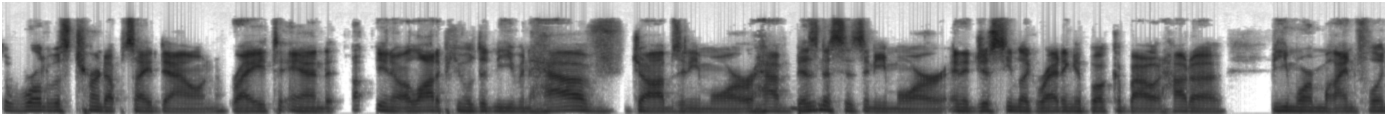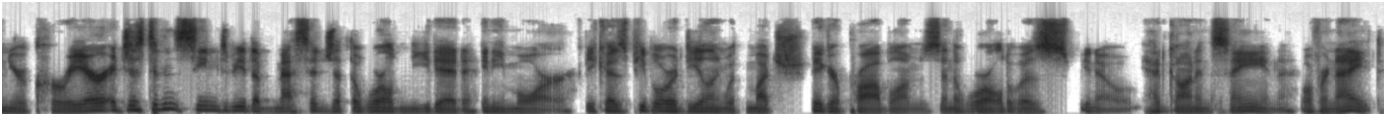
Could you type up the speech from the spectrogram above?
the world was turned upside down right and uh, you know a lot of people didn't even have jobs anymore or have businesses anymore and it just seemed like writing a book about how to be more mindful in your career. It just didn't seem to be the message that the world needed anymore because people were dealing with much bigger problems and the world was, you know, had gone insane overnight.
